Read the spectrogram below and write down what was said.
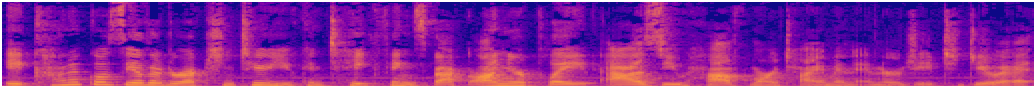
it kind of goes the other direction too. You can take things back on your plate as you have more time and energy to do it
